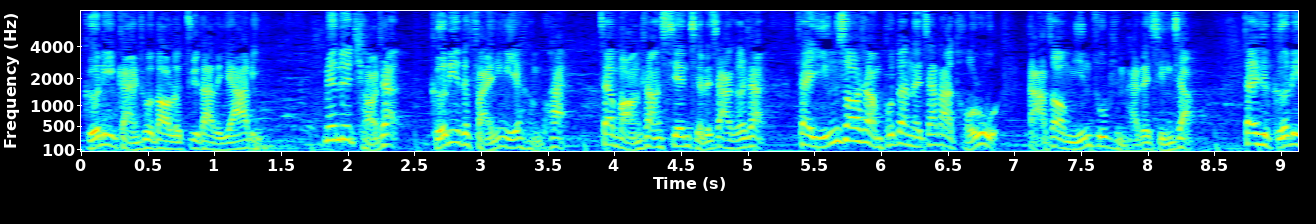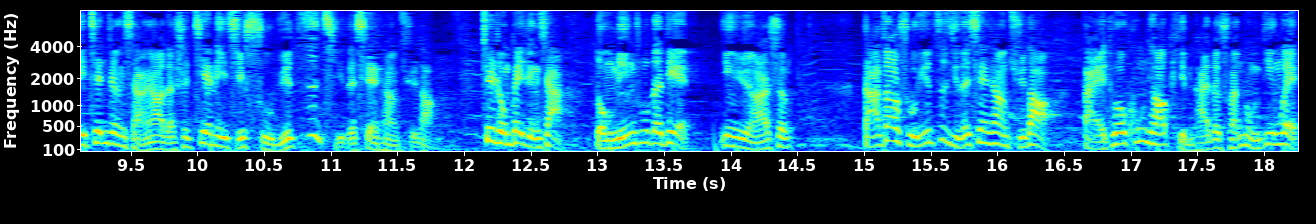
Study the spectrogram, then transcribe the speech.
格力感受到了巨大的压力。面对挑战，格力的反应也很快，在网上掀起了价格战，在营销上不断的加大投入，打造民族品牌的形象。但是格力真正想要的是建立起属于自己的线上渠道。这种背景下，董明珠的店应运而生，打造属于自己的线上渠道，摆脱空调品牌的传统定位，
